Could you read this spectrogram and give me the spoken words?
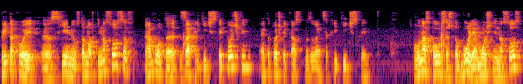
при такой э, схеме установки насосов работа за критической точкой, эта точка как раз называется критической, у нас получится, что более мощный насос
